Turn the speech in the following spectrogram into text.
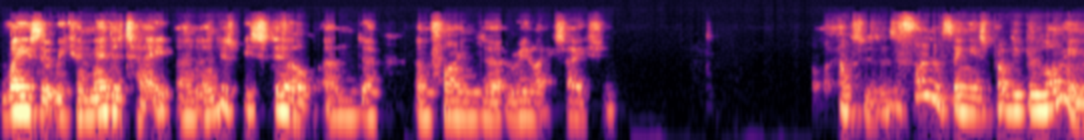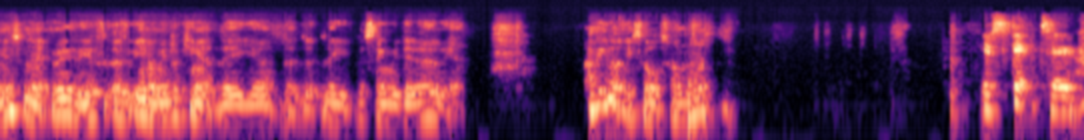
ways that we can meditate and, and just be still and uh, and find uh, relaxation. Else is? The final thing is probably belonging, isn't it? Really, if, if you know, we're looking at the, uh, the, the the thing we did earlier. Have you got any thoughts on that? You've skipped two.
